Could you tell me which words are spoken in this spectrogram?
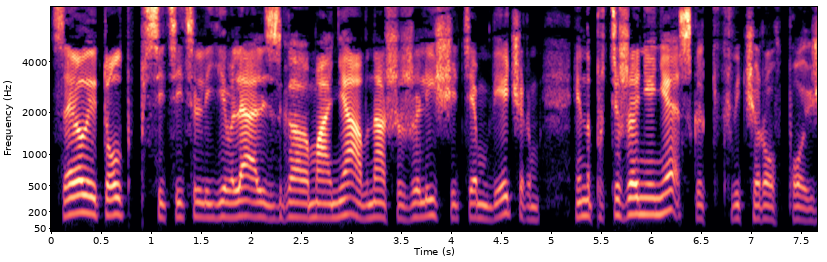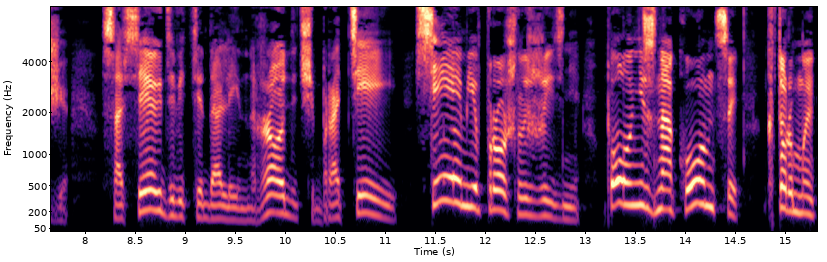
Целые толпы посетителей являлись гомоня в наше жилище тем вечером и на протяжении нескольких вечеров позже. Со всех девяти долин, родичи, братей, семьи в прошлой жизни, полнезнакомцы, которых мы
